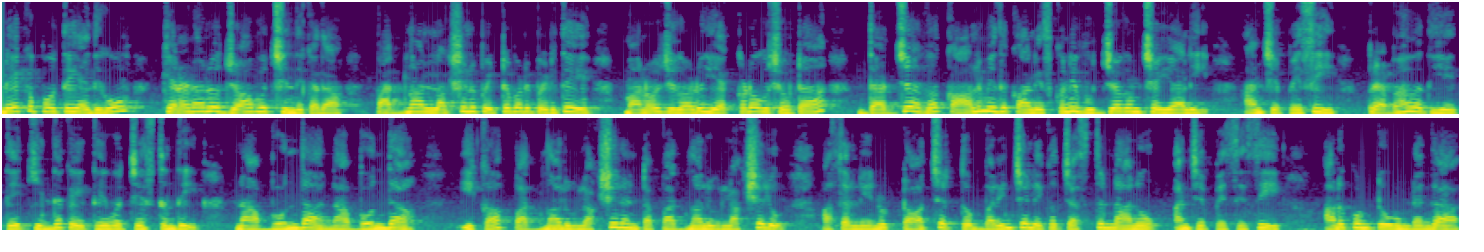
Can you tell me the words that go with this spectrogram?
లేకపోతే అదిగో కెనడాలో జాబ్ వచ్చింది కదా. పద్నాలుగు లక్షలు పెట్టుబడి పెడితే మనోజ్ గారు ఎక్కడో ఒక చోట దర్జాగా కాలు మీద కాలేసుకుని ఉద్యోగం చేయాలి అని చెప్పేసి ప్రభావతి అయితే కిందకైతే వచ్చేస్తుంది. నా బొంద నా బొంద. ఇక పద్నాలుగు లక్షలంట పద్నాలుగు లక్షలు. అసలు నేను టార్చర్తో భరించలేక చేస్తున్నాను అని చెప్పేసేసి అనుకుంటూ ఉండగా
